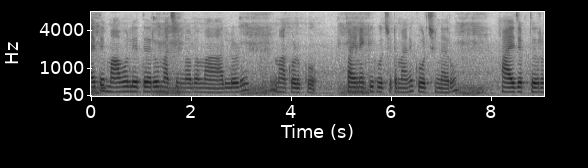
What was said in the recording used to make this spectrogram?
అయితే మా వాళ్ళు ఇద్దరు మా చిన్నోళ్ళు మా అల్లుడు మా కొడుకు పైన ఎక్కి కూర్చుంటామని కూర్చున్నారు. హాయ్ చెప్తారు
